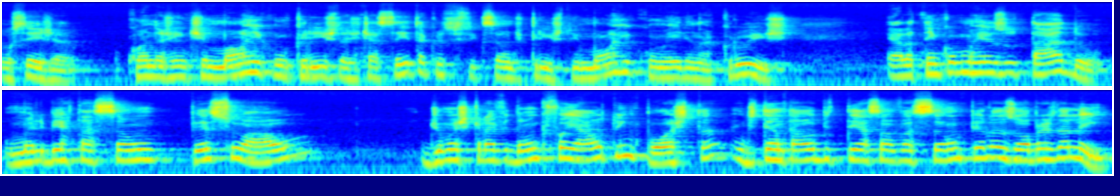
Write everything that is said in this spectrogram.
ou seja, quando a gente morre com Cristo, a gente aceita a crucifixão de Cristo e morre com ele na cruz, ela tem como resultado uma libertação pessoal de uma escravidão que foi autoimposta de tentar obter a salvação pelas obras da lei.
